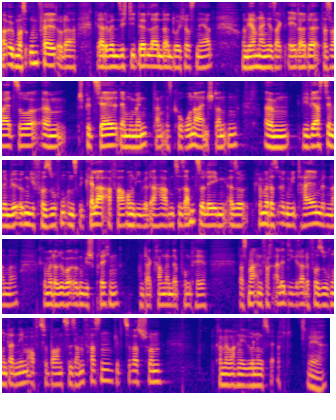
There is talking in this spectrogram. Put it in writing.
mal irgendwas umfällt oder gerade wenn sich die Deadline dann durchaus nähert. Und wir haben dann gesagt, ey Leute, das war jetzt so ähm, speziell der Moment, dann ist Corona entstanden. Ähm, wie wäre es denn, wenn wir irgendwie versuchen, unsere Kellererfahrung, die wir da haben, zusammenzulegen? Also können wir das irgendwie teilen miteinander? Können wir darüber irgendwie sprechen? Und da kam dann der Punkt, hey, lass mal einfach alle, die gerade versuchen, Unternehmen aufzubauen, zusammenfassen. Gibt es sowas schon? Komm, wir machen die Gründungswerft. Ja.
